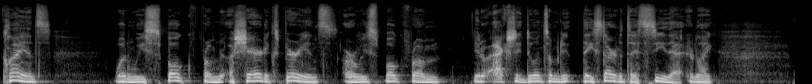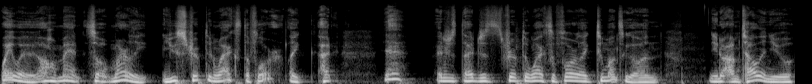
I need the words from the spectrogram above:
clients, when we spoke from a shared experience or we spoke from, you know, actually doing somebody, they started to see that and like, wait, wait, wait, oh man. So Marley, you stripped and waxed the floor? Like, I, yeah, I just, I just stripped and waxed the floor like two months ago. And, you know, I'm telling you,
